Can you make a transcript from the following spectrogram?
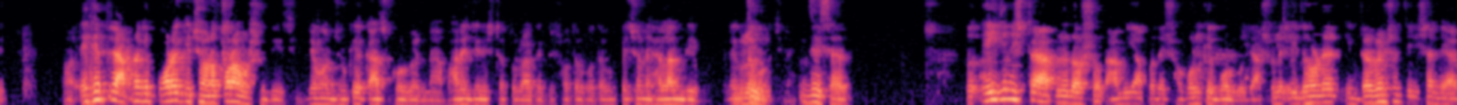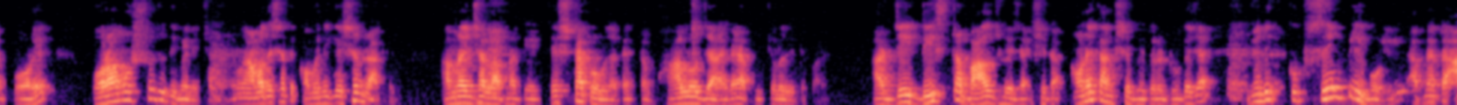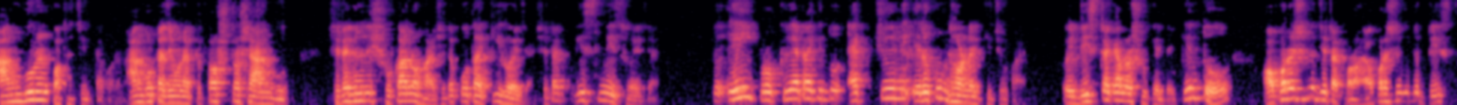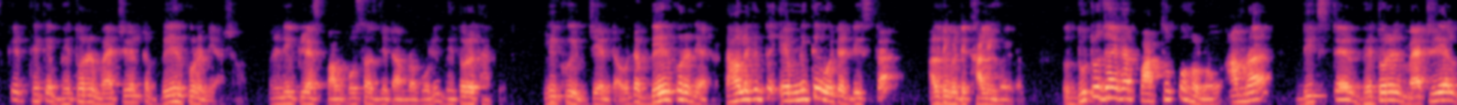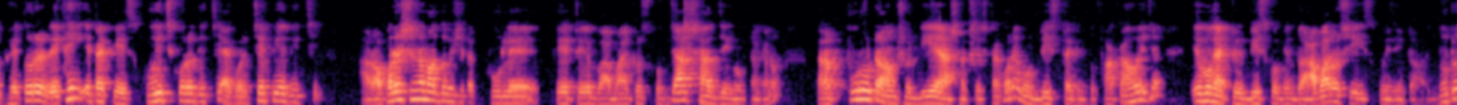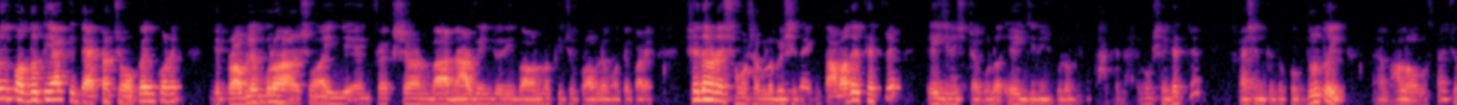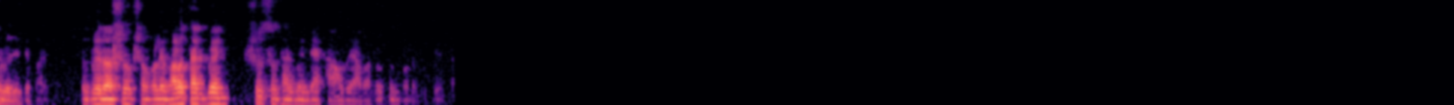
এক্ষেত্রে আপনাকে পরে কিছু আমরা পরামর্শ দিয়েছি যেমন ঝুঁকে কাজ করবেন না ভারী জিনিসটা তোলার ক্ষেত্রে সতর্কতা এবং পেছনে হেলান দিয়ে এগুলো জি। বলছিলেন। জি স্যার। তো এই জিনিসটা প্রিয় দর্শক, আমি আপনাদের সকলকে বলব যে আসলে এই ধরনের ইন্টারভেনশন চিকিৎসা নেওয়ার পরে পরামর্শ যদি মেনে চলেন এবং আমাদের সাথে কমিউনিকেশন রাখেন, আমরা ইনশাল্লাহ আপনাকে চেষ্টা করব যাতে একটা ভালো জায়গায় আপনি চলে যেতে পারেন। আর যেই ডিসটা বাল্জ হয়ে যায়, সেটা অনেকাংশে ভেতরে ঢুকে যায়। যদি খুব সিম্পলি বলি, আপনি একটা আঙ্গুরের কথা চিন্তা করেন। আঙ্গুরটা যেমন একটা টসটসে আঙ্গুর, সেটাকে যদি শুকানো হয়, সেটা কোথায়, কি হয়ে যায়? সেটা কিসমিস হয়ে যায়। তো এই প্রক্রিয়াটা কিন্তু অ্যাকচুয়ালি এরকম ধরনের কিছু হয়। ওই ডিসটাকে আমরা শুকিয়ে দিই। কিন্তু অপারেশনে যেটা করা হয় অপারেশনে কিন্তু ডিস্কের থেকে ভেতরের ম্যাটেরিয়ালটা বের করে নিয়ে আসা হয়। মানে নিউক্লিয়াস পালপোসাস যেটা আমরা বলি, ভেতরে থাকে। লিকুইড জেলটা ওটা বের করে নিয়ে আসা তাহলে কিন্তু এমনিতে ওইটা ডিস্কটা আলটিমেটলি খালি হয়ে গেল তো দুটো জায়গার পার্থক্য হলো, আমরা ডিস্কের ভেতরের ম্যাটেরিয়াল ভেতরে রেখেই এটাকে স্কুইজ করে দিচ্ছি, একবারে চেপিয়ে দিচ্ছি। আর অপারেশনের মাধ্যমে সেটা খুলে, কেটে বা মাইক্রোস্কোপ যার সাহায্যেই হোক না কেন তারা পুরোটা অংশ নিয়ে আসার চেষ্টা করে এবং ডিস্কটা কিন্তু ফাঁকা হয়ে যায় এবং একটা ডিস্কও কিন্তু আবারও সেই স্কুইজিংটা হয়। দুটোই পদ্ধতি এক, কিন্তু একটা হচ্ছে ওপেন করে, যে প্রবলেমগুলো হওয়ার সময় ইনফেকশন বা নার্ভ ইঞ্জুরি বা অন্য কিছু প্রবলেম হতে পারে, সে ধরনের সমস্যাগুলো বেশি দেয়। কিন্তু আমাদের ক্ষেত্রে এই জিনিসটাগুলো এই জিনিসগুলো কিন্তু থাকে না এবং সেক্ষেত্রে পেশেন্ট কিন্তু খুব দ্রুতই ভালো অবস্থায় চলে যেতে পারে। তো প্রিয় দর্শক, সকলে ভালো থাকবেন, সুস্থ থাকবেন, দেখা হবে আবার নতুন কোনো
